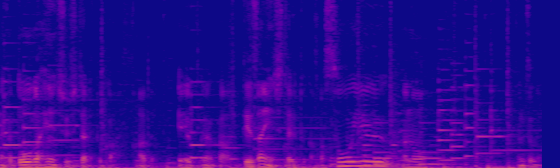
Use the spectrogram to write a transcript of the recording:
なんか動画編集したりとかあとえなんかデザインしたりとか、まあ、そういうあのなんていうの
